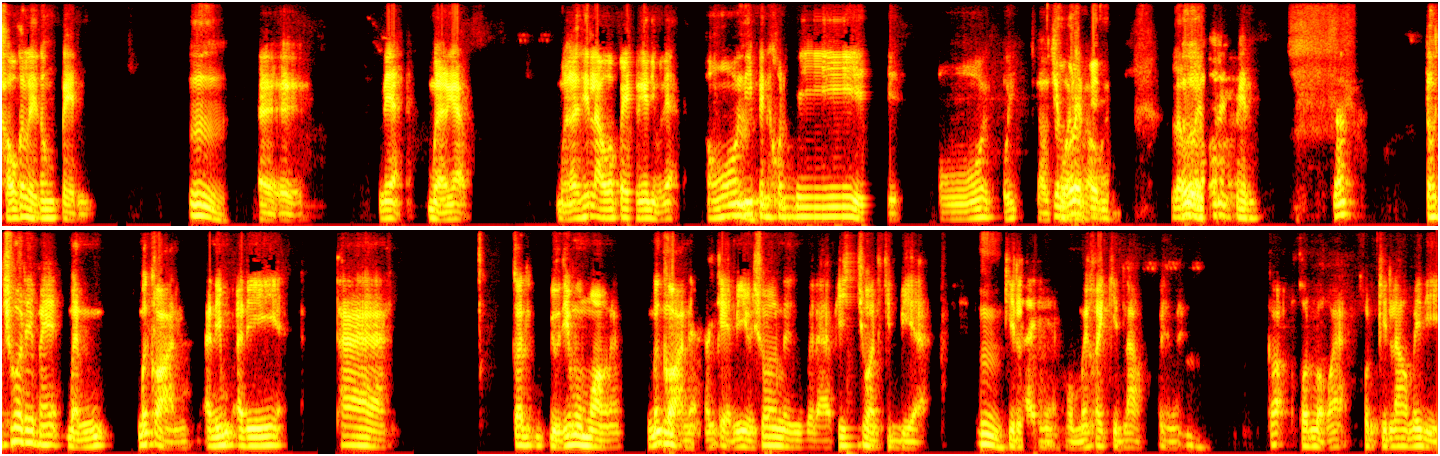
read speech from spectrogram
เขาก็เลยต้องเป็น อืม เออเออเนี่ย เหมือนกับ เหมือนกับที่เราก็เป็นกันอยู่เนี่ยโอ้อืมนี่เป็นคนดี โอ้ยโอ้ยเราเราช่วยก็เลได้ยไหมเป็นวะเราเอก็อเลยเราก็เลยเป็นแล้วเราช่วยได้ไหมเหมือนเมื่อก่อน อันนี้ อันนี้ถ้าก็อยู่ที่มุมมองนะเมื่อก่อนเนี่ยสังเกตมีอยู่ช่วงหนึ่งเวลาพี่ชวนกินเบียร์อืมกินอะไรเนี่ย ผมไม่ค่อยกินเหล้าใช่ไหมก็คนบอกว่าคนกินเหล้าไม่ดี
